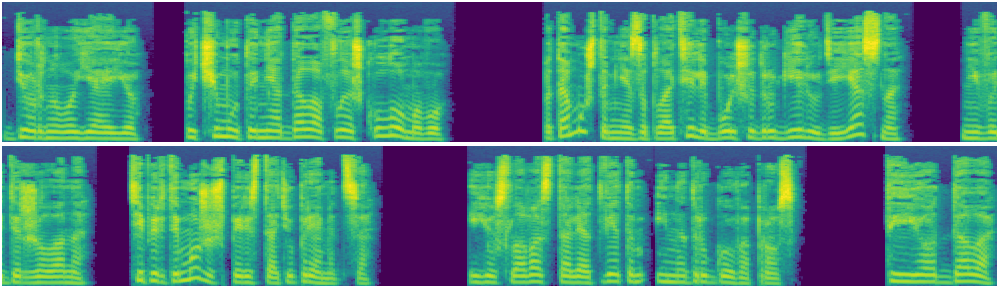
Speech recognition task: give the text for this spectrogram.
Дернула я ее. «Почему ты не отдала флешку Ломову?» «Потому что мне заплатили больше другие люди, ясно?» Не выдержала она. «Теперь ты можешь перестать упрямиться?» Ее слова стали ответом и на другой вопрос. «Ты ее отдала?»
